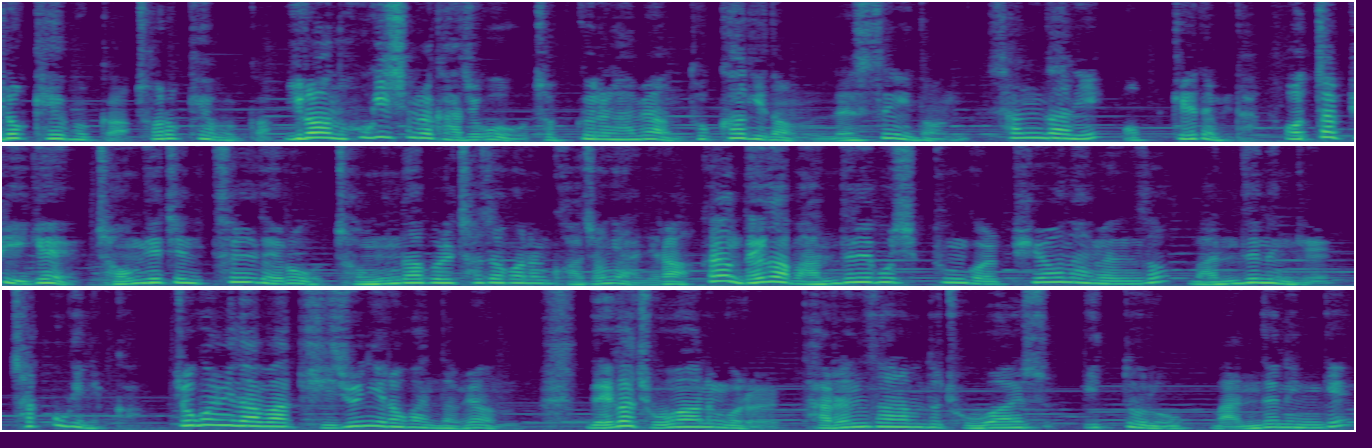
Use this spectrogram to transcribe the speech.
이렇게 해볼까 저렇게 해볼까 이러한 호기심을 가지고 접근을 하면 독학이던 레슨이던 상관이 없게 됩니다 어차피 이게 정해진 틀대로 정답을 찾아가는 과정이 아니라 그냥 내가 만들고 싶은 걸 표현하면서 만드는 게 작곡이니까 조금이나마 기준이라고 한다면 내가 좋아하는 거를 다른 사람도 좋아할 수 있도록 만드는 게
